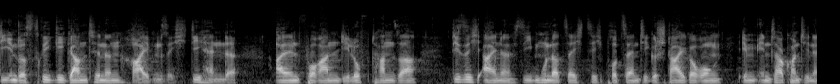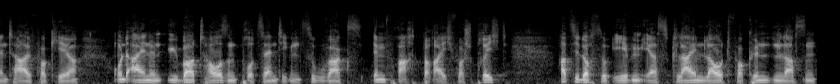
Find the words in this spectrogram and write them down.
Die Industriegigantinnen reiben sich die Hände, allen voran die Lufthansa, die sich eine 760-prozentige Steigerung im Interkontinentalverkehr und einen über 1000-prozentigen Zuwachs im Frachtbereich verspricht, hat sie doch soeben erst kleinlaut verkünden lassen,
